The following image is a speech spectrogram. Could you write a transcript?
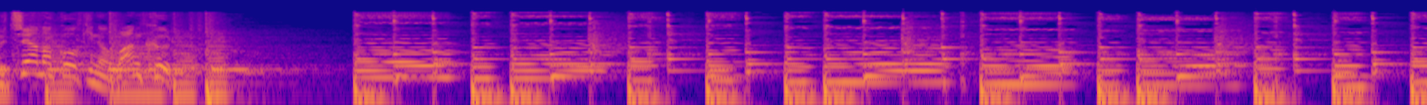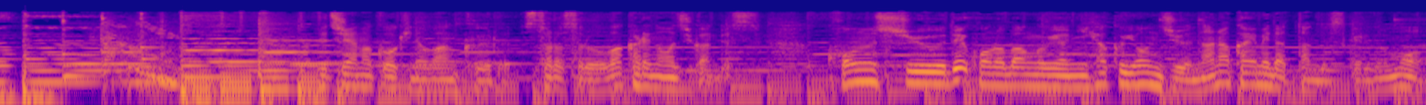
内山幸喜のワンクール。内山幸喜のワンクール、そろそろお別れのお時間です。今週でこの番組は247回目だったんですけれども、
